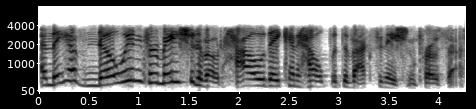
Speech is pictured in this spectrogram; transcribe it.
and they have no information about how they can help with the vaccination process.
